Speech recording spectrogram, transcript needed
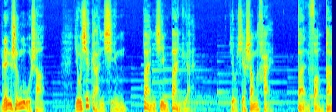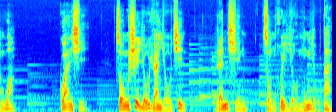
人生路上。有些感情半近半远，有些伤害，半放半忘；关系总是有远有近，人情总会有浓有淡。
